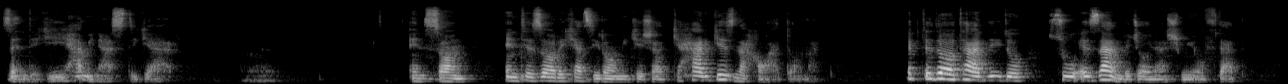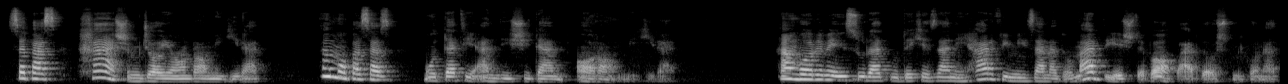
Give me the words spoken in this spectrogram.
زندگی همین است دیگر انسان انتظار کسی را می کشد که هرگز نخواهد آمد. ابتدا تردید و سوء زن به جایش می افتد. سپس خشم جای آن را می گیرد. اما پس از مدتی اندیشیدن آرام می گیرد. همواره به این صورت بوده که زنی حرفی می‌زند و مردی اشتباه برداشت می کند.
